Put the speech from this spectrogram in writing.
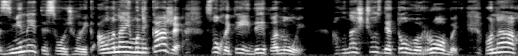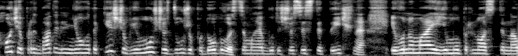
змінити свого чоловіка, але вона йому не каже: слухай, ти йди, плануй. А вона щось для того робить. Вона хоче придбати для нього таке, щоб йому щось дуже подобалось. Це має бути щось естетичне, і воно має йому приносити на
